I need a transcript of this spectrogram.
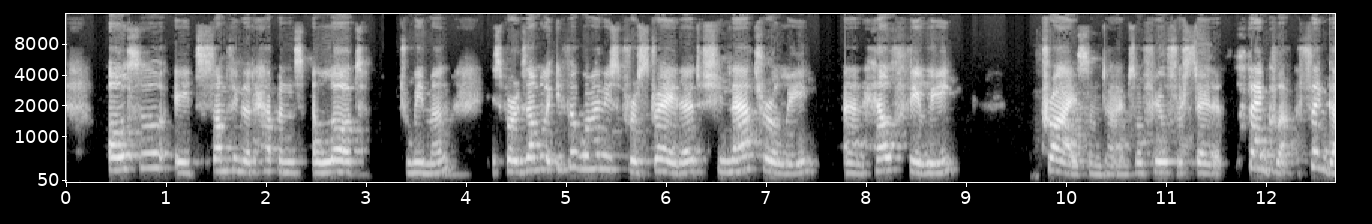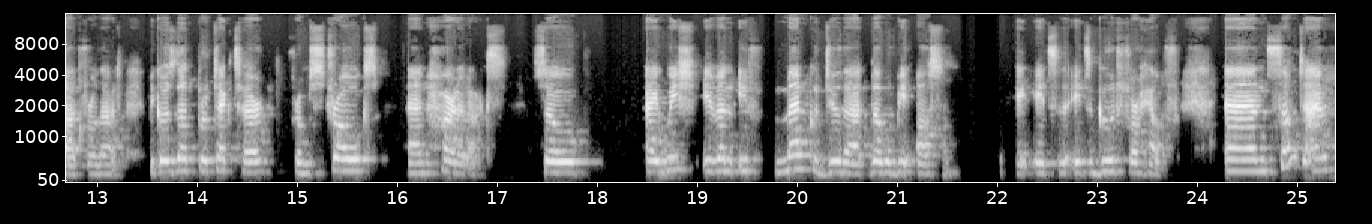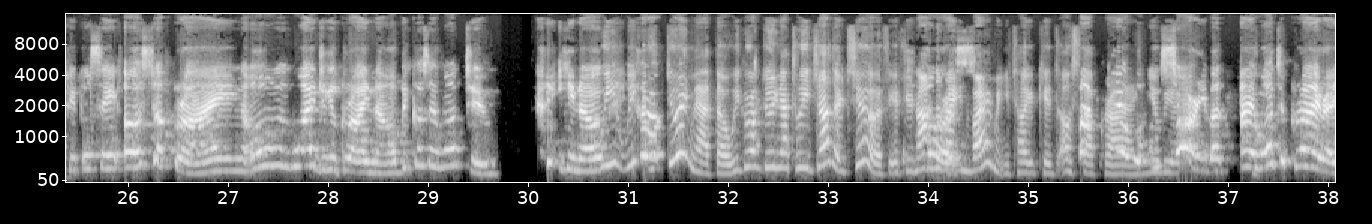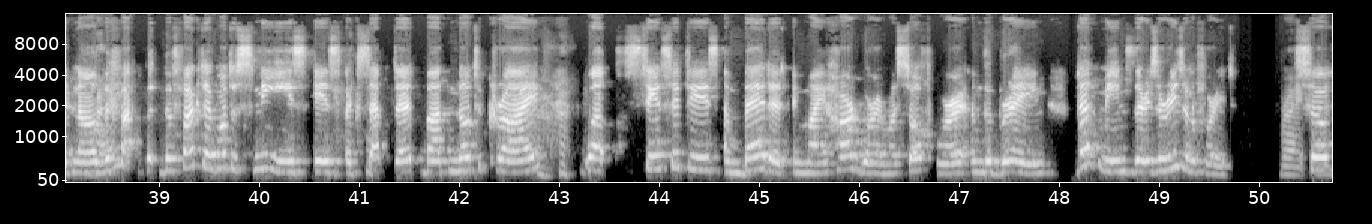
also it's something that happens a lot to women is for example if a woman is frustrated she naturally and healthily cries sometimes or feels frustrated thank god thank god for that because that protects her from strokes and heart attacks so i wish even if men could do that that would be awesome. It's it's good for health. And sometimes people say oh stop crying. Oh why do you cry now? Because i want to you know? We, we grew up doing that though. We grew up doing that to each other too. If, if you're not in the right environment you tell your kids oh stop crying. I'm sorry but i want to cry right now. Right? the fact the fact i want to sneeze is accepted but not to cry. Well since it is embedded in my hardware and my software and the brain that means there is a reason for it. Right so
